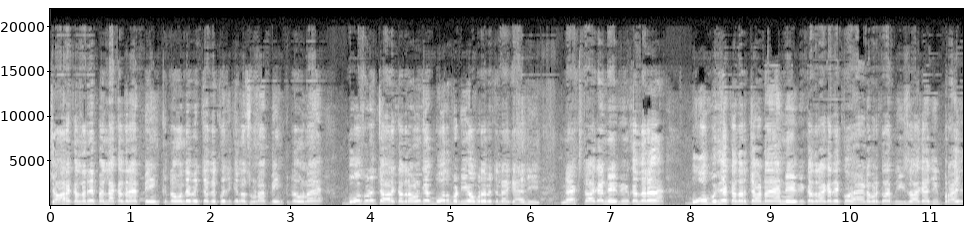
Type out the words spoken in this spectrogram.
ਚਾਰ ਕਲਰ ਦੇ ਪਹਿਲਾ ਕਲਰ ਹੈ ਪਿੰਕ ਟੋਨ ਦੇ ਵਿੱਚ ਦੇਖੋ ਜੀ ਕਿੰਨਾ ਸੋਹਣਾ ਪਿੰਕ ਟੋਨ ਹੈ। ਬਹੁਤ ਸੋਹਣੇ ਚਾਰ ਕਲਰ ਆਉਣਗੇ, ਬਹੁਤ ਵੱਡੀ ਆਫਰ ਦੇ ਵਿੱਚ ਲੈ ਕੇ ਆਏ ਜੀ। ਨੈਕਸਟ ਆ ਗਿਆ ਨੇਵੀ ਕਲਰ ਬਹੁਤ ਵਧੀਆ ਕਲਰ ਚਾਟ ਆਇਆ ਨੇਵੀ ਕਲਰ ਆ ਕੇ ਦੇਖੋ ਹੈਂਡ ਵਰਕ ਦਾ ਪੀਸ ਆ ਗਿਆ ਜੀ ਪ੍ਰਾਈਸ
